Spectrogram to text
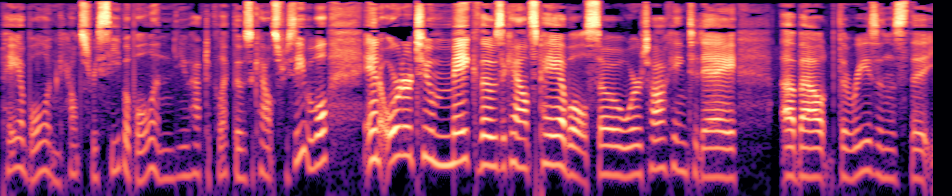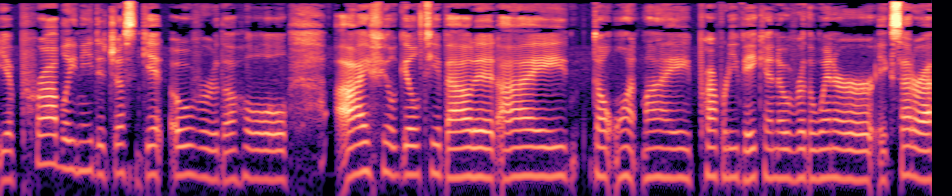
payable and accounts receivable, and you have to collect those accounts receivable in order to make those accounts payable. So we're talking today about the reasons that you probably need to just get over the whole I feel guilty about it, I don't want my property vacant over the winter, etc.,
